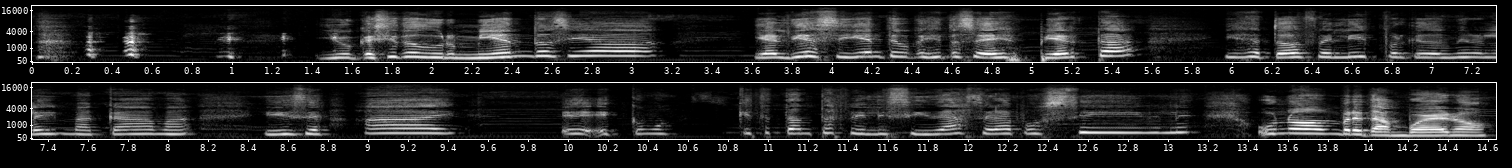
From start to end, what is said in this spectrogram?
Y Buquecito durmiendo así. a- Y al día siguiente Buquecito se despierta y está todo feliz porque durmieron en la misma cama. Y dice, ay, eh, como, ¿qué tanta felicidad será posible? Un hombre tan bueno.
